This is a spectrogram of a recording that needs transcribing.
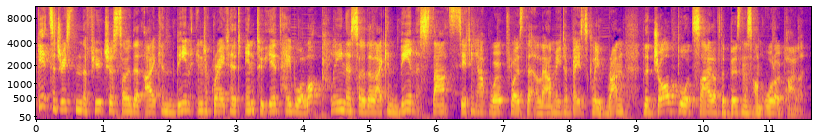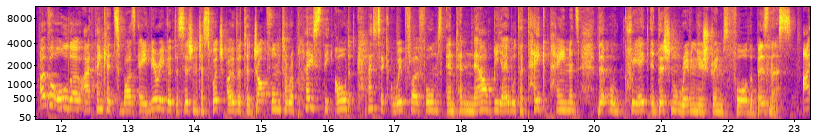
gets addressed in the future so that I can then integrate it into Airtable a lot cleaner so that I can then start setting up workflows that allow me to basically run the job board side of the business on autopilot. Overall though, I think it was a very good decision to switch over to Jotform to replace the old classic Webflow forms and to now be able to take payments that will create additional revenue streams for the business. I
